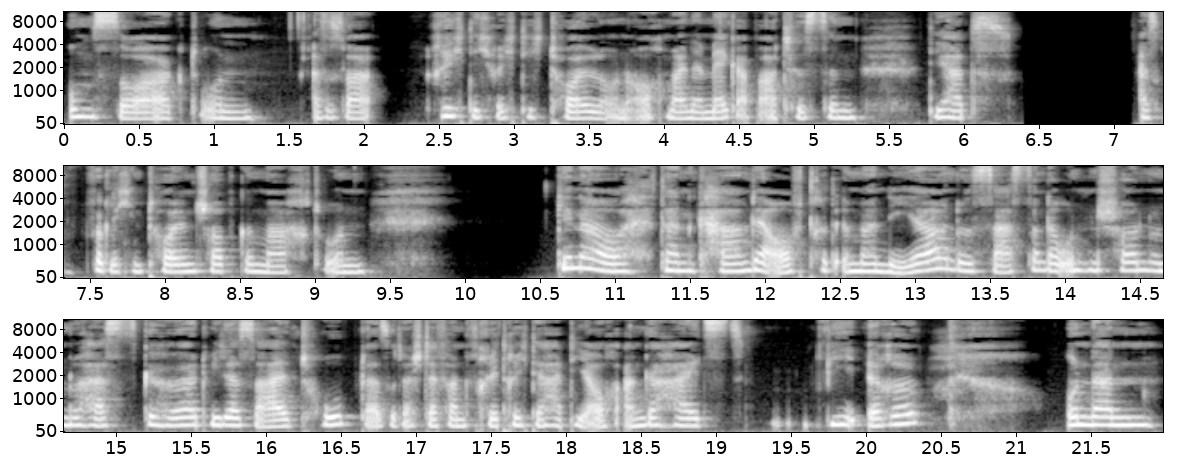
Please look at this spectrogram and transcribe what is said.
umsorgt und also es war richtig, richtig toll. Und auch meine Make-up-Artistin, die hat also wirklich einen tollen Job gemacht und Genau, dann kam der Auftritt immer näher und du saßt dann da unten schon und du hast gehört, wie der Saal tobt. Also der Stefan Friedrich, der hat die auch angeheizt wie irre. Und dann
